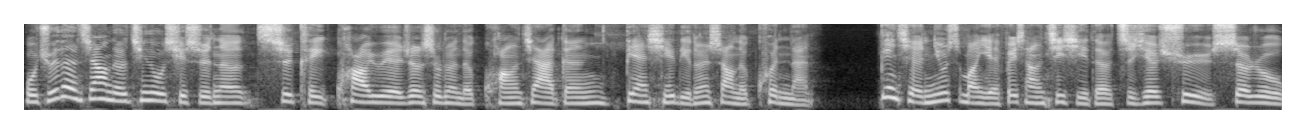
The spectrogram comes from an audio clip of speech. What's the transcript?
我觉得这样的进入其实呢是可以跨越认识论的框架跟辨析理论上的困难，并且 Newsman 也非常积极的直接去摄入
